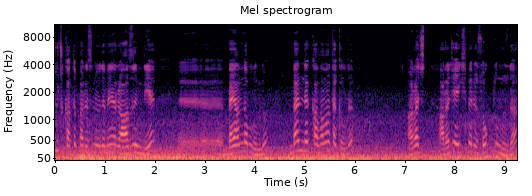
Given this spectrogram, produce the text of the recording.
3 katı parasını ödemeye razıyım diye e, beyanda bulundu. Ben de kafama takıldı. Araç aracı ekspere soktuğumuzda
